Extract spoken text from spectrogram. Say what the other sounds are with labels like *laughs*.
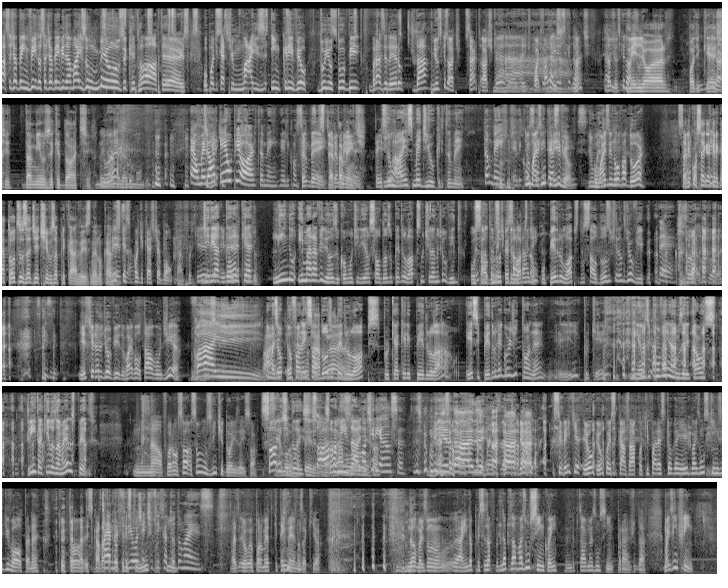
Olá, seja bem-vindo, seja bem-vinda a mais um Music Daughters, o podcast mais incrível do YouTube brasileiro da Music Dot, certo? Acho que ah, a gente pode falar isso, Music né? Dot. Da Music Dot. Melhor podcast melhor. da Music Dot. Melhor, é? melhor do mundo. É, o melhor que... e o pior também, ele consegue. Também, ser. certamente. Também. Tem, tem e o mais medíocre também. Também, ele *laughs* consegue. E o mais incrível, o mais, mais inovador. Certo? Ele consegue agregar todos os adjetivos aplicáveis, né, no caso. Por isso que esse podcast é bom, cara. Porque Diria ele, até ele é que é tudo. é lindo e maravilhoso, como diria o saudoso Pedro Lopes no Tirando de Ouvido. O Exatamente, saudoso Pedro Lopes, não. O Pedro Lopes do saudoso Tirando de Ouvido. É. Pô, pô. *laughs* Esquisito. E esse tirando de ouvido, vai voltar algum dia? Não, vai! Não, mas eu, eu falei saudoso pra... Pedro Lopes, porque aquele Pedro lá, esse Pedro regurgitou, né? Ele, porque, venhamos e convenhamos, ele tá uns 30 quilos a menos, Pedro? Não, foram só são uns 22 aí só. Só 22. É louco, só, só a minha idade. Uma criança. minha idade. se bem que, se bem que eu, eu com esse casaco aqui parece que eu ganhei mais uns 15 de volta, né? Que tô, esse casaco é, aqui no é aqueles frio 500, a gente fica assim, tudo mais. Mas eu, eu prometo que tem menos aqui, ó. *laughs* *laughs* Não, mas um, ainda precisa ainda precisava mais um 5, hein? Ainda precisava mais um 5 para ajudar. Mas enfim,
